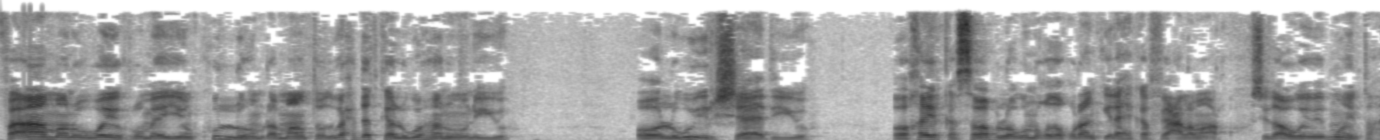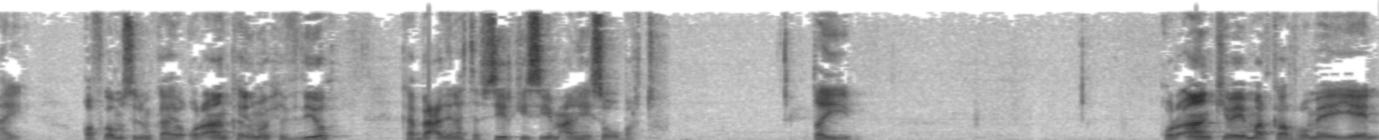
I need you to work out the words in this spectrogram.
Fa aamanuu way rumeeyeen kulluhum dhammaantood. Wax dadka lagu hanuuniyo oo lagu irshaadiyo oo khayrka sabab loogu noqdo qur'aanka ilaahay ka fiican lama arko. Sida awgeed bay muhiim tahay qofka muslimka ahi qur'aanka inuu xifdiyo kabacdina tafsiirkiisa iyo macnihiisa u barto. Ayib qur'aankii bay marka rumeeyeen.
